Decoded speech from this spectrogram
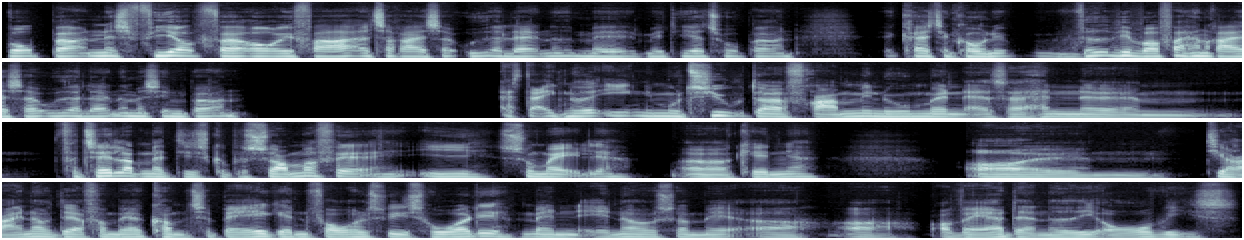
hvor børnenes 44-årige far altså rejser ud af landet med, med de her to børn. Christian Korne, ved vi, hvorfor han rejser ud af landet med sine børn? Altså, der er ikke noget egentlig motiv, der er fremme endnu, men altså, han øh, fortæller dem, at de skal på sommerferie i Somalia og Kenya, og øh, de regner jo derfor med at komme tilbage igen forholdsvis hurtigt, men ender jo så med at, at, at være dernede i overvis.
